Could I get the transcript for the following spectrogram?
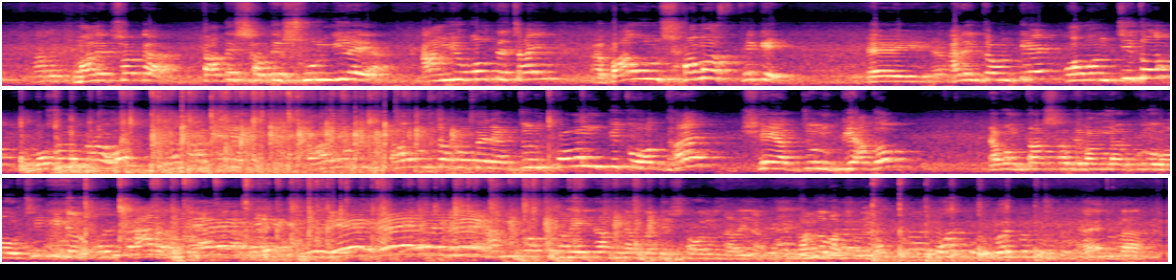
মালিক সরকার, তাদের সাথে সুর মিলাইয়া আমিও বলতে চাই, বাউল সমাজ থেকে এই আরেকজনকে অবঞ্চিত ঘোষণা করা হোক বাউল বাউল জগতের একজন কলঙ্কিত অধ্যায়, সে একজন বিয়াদব এবং তার সাথে বাংলার কোনো বাউল আর আমি বর্তমানে এই দাবি আপনাদের সহজে জানি না ধন্যবাদ।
